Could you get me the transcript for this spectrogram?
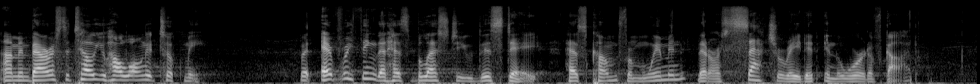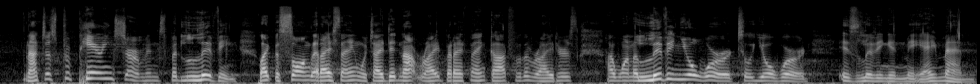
I'm embarrassed to tell you how long it took me. But everything that has blessed you this day has come from women that are saturated in the Word of God. Not just preparing sermons, but living. Like the song that I sang, which I did not write, but I thank God for the writers. I want to live in your word till your word is living in me. Amen.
